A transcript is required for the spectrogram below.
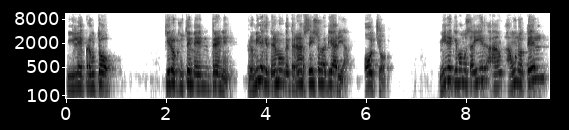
Y le preguntó, quiero que usted me entrene, pero mire que tenemos que entrenar seis horas diarias, ocho. Mire que vamos a ir a, a un hotel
